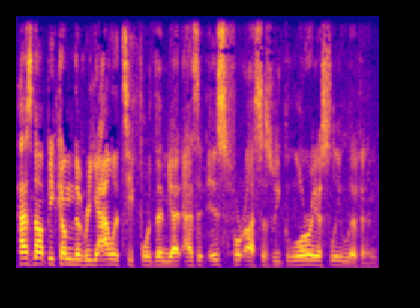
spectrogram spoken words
has not become the reality for them yet, as it is for us as we gloriously live in.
